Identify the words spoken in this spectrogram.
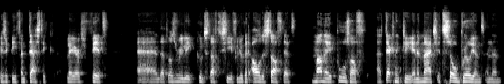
physically fantastic players, fit. And that was really good stuff to see. If you look at all the stuff that Mane pulls off uh, technically in a match. It's so brilliant. And then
